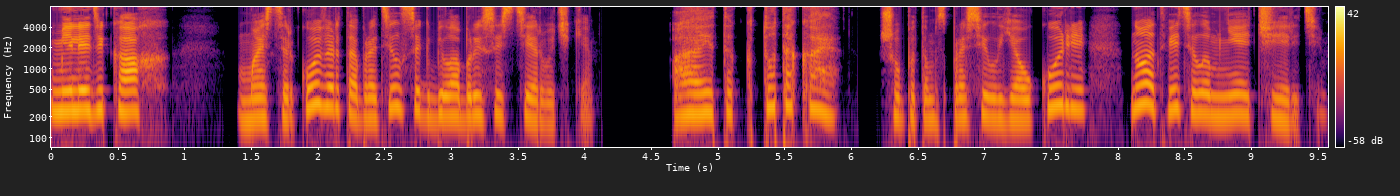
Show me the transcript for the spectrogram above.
миледи Ках?» Мастер Коверт обратился к белобрысой стервочке. «А это кто такая?» Шепотом спросил я у Корри, но ответила мне Черити.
